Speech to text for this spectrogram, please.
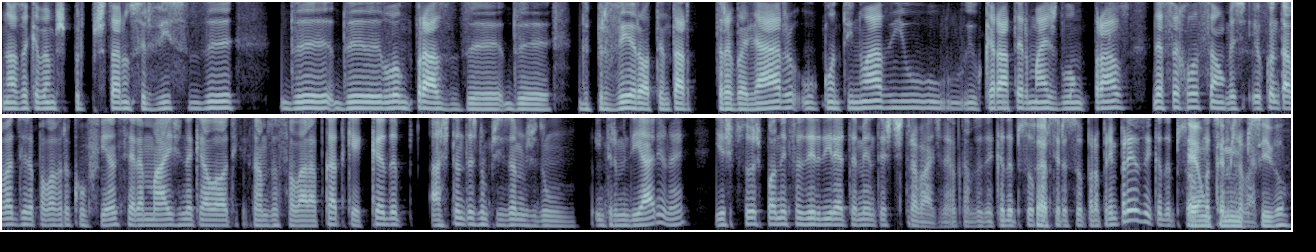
Nós acabamos por prestar um serviço de, de, de longo prazo, de, de, de prever ou tentar trabalhar o continuado e o, e o caráter mais de longo prazo dessa relação. Mas eu quando estava a dizer a palavra confiança era mais naquela ótica que estávamos a falar há bocado, que é cada. Às tantas não precisamos de um intermediário, né? E as pessoas podem fazer diretamente estes trabalhos, não é? O que estamos a dizer. Cada pessoa pode Certo. ser a sua própria empresa e cada pessoa É um pode ser um caminho trabalho. possível.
